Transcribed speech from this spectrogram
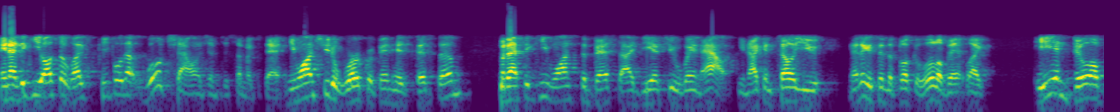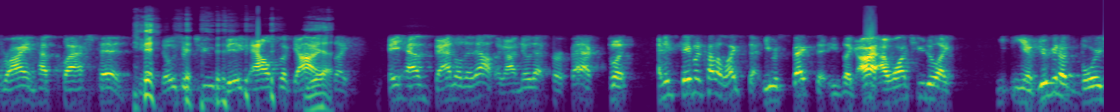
And I think he also likes people that will challenge him to some extent. He wants you to work within his system, but I think he wants the best idea to win out. You know, I can tell you, I think it's in the book a little bit, like he and Bill O'Brien have clashed heads. You know, those are two big alpha guys. Yeah. Like they have battled it out. Like I know that for a fact. But I think Saban kind of likes that. He respects it. He's like, all right, I want you to like, you know, if you're gonna voice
